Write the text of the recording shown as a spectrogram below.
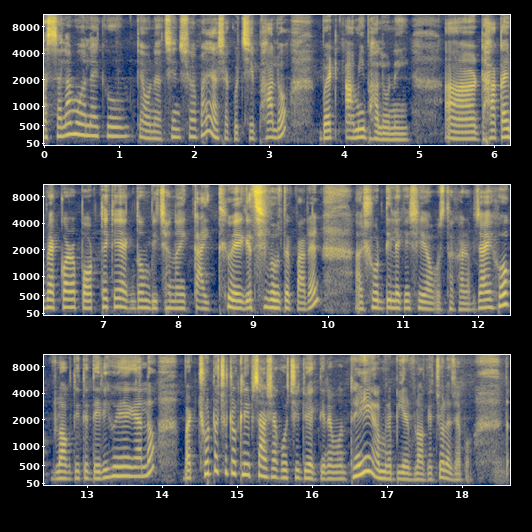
আসসালামু আলাইকুম। কেমন আছেন সবাই? আশা করছি ভালো বাট আমি ভালো নেই। আর ঢাকায় ব্যাক করার পর থেকে একদম বিছানায় কাইত হয়ে গেছি বলতে পারেন। আর সর্দি লেগে সেই অবস্থা খারাপ। যাই হোক ব্লগ দিতে দেরি হয়ে গেল বাট ছোট ছোট ক্লিপস আশা করছি দু একদিনের মধ্যেই আমরা বিয়ের ব্লগে চলে যাব। তো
